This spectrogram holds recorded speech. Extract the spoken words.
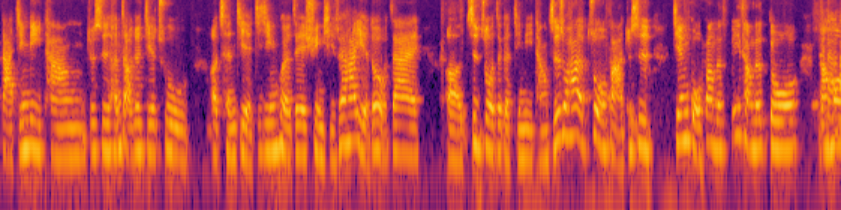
打精力汤，就是很早就接触呃陈姐基金会的这些讯息，所以他也都有在呃制作这个精力汤。只是说他的做法就是坚果放的非常的多，然后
